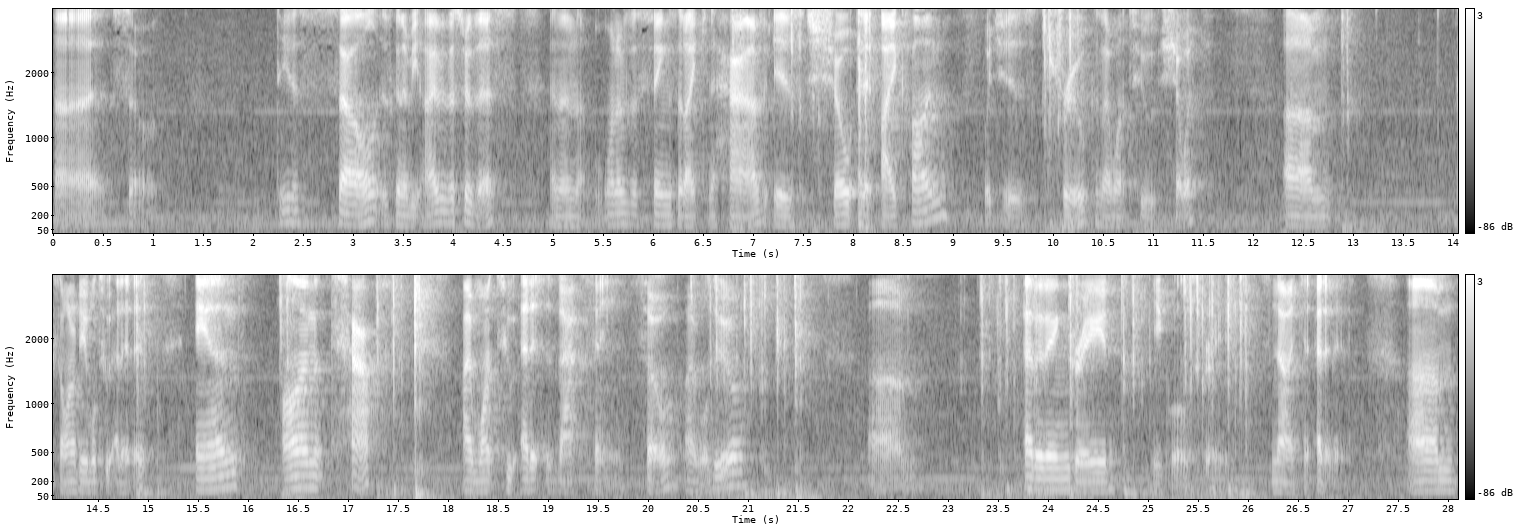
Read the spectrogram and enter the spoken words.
Uh, so data cell is going to be either this or this, and then one of the things that I can have is show edit icon, which is true because I want to show it. Um, because I want to be able to edit it. And on tap, I want to edit that thing. So I will do um, editing grade equals grade. So now I can edit it. Um,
